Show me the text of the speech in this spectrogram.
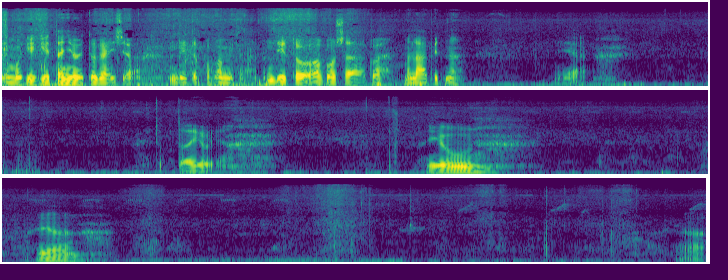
Kung makikita nyo ito guys, ah, andito po kami. Andito ako sa ah, malapit na. Ayan. Ito po tayo. Ayan. Ayun. Ayan. Ayan.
